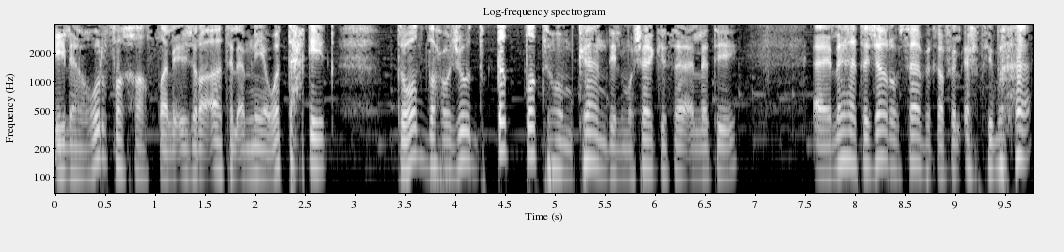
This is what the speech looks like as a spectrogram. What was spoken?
إلى غرفة خاصة لإجراءات الأمنية والتحقيق توضح وجود قطتهم كاندي المشاكسة التي آه، لها تجارب سابقة في الاختباء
